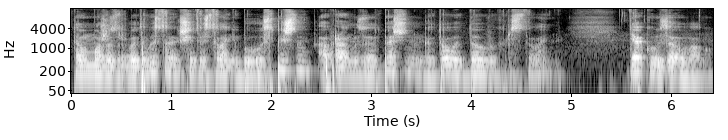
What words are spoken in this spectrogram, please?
Тому можна зробити висновок, що тестування було успішним, а програмне забезпечення готове до використання. Дякую за увагу.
